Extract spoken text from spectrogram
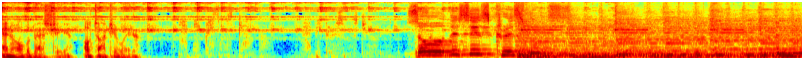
and all the best to you. I'll talk to you later. Happy Christmas, Kyoko. Happy Christmas, Julian. So this is Christmas.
